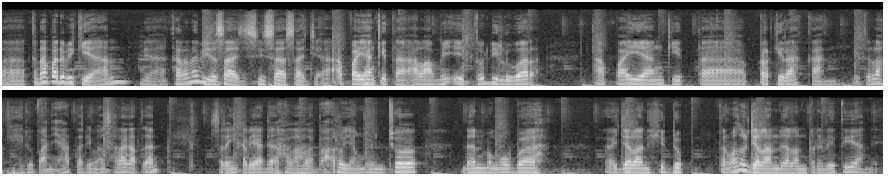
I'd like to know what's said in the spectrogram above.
Uh, kenapa demikian? Ya, karena bisa bisa saja apa yang kita alami itu di luar apa yang kita perkirakan. Itulah kehidupan nyata di masyarakat kan. Seringkali ada hal-hal baru yang muncul dan mengubah jalan hidup termasuk jalan-jalan penelitian ya.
